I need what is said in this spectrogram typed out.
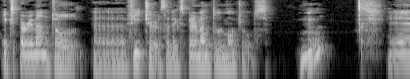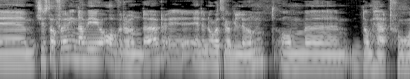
experimental eh, features eller experimental modules. Mm. eh, innan vi avrundar, eh, är det något vi har glömt om eh, de här två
